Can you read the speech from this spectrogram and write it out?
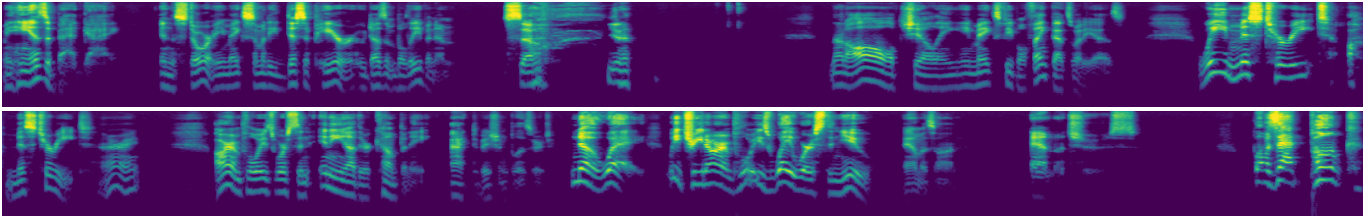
I mean, he is a bad guy in the story. He makes somebody disappear who doesn't believe in him. So, you know, not all chilling. He makes people think that's what he is. We mistreat, oh, mistreat. All right. Our employees worse than any other company. Activision Blizzard. No way. We treat our employees way worse than you. Amazon. Amateurs. What was that, punk?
